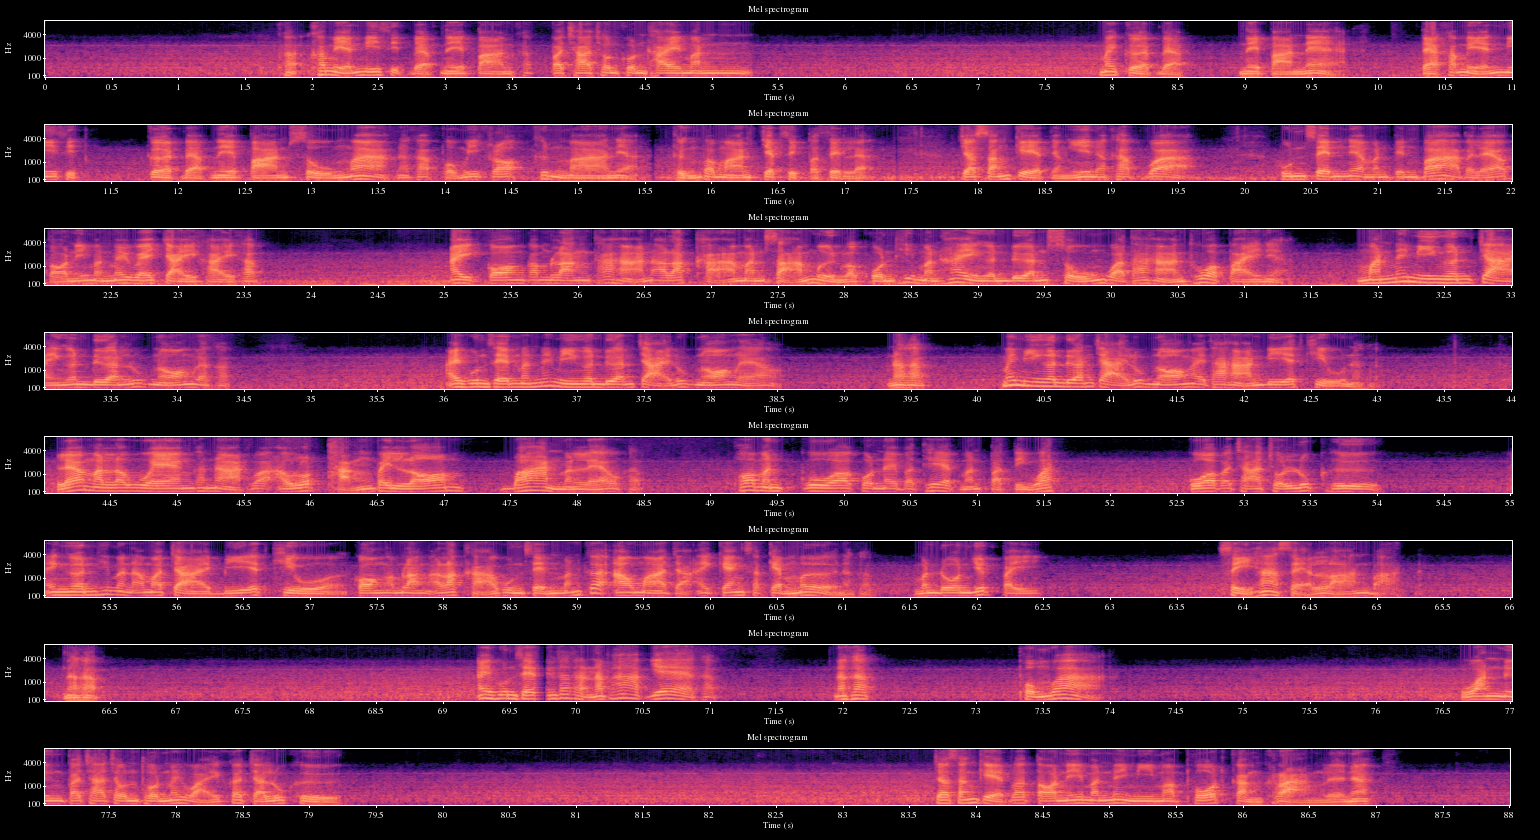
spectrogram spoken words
ขเขมรมีสิทธิ์แบบเนปาลครับ ประชาชนคนไทยมัน ไม่เกิดแบบเนปาลแน่ แต่เขมรมีสิทธิ์เกิดแบบเนปาลสูงมากนะครับ ผมวิเคราะห์ขึ้นมาเนี่ยถึงประมาณ 70%แล้ว จะสังเกตอย่างนี้นะครับว่าฮุนเซนเนี่ยมันเป็นบ้าไปแล้ว ตอนนี้มันไม่ไว้ใจใครครับ ไอกองกำลังทหารอารักขามันสามหมื่นกว่าคนที่มันให้เงินเดือนสูงกว่าทหารทั่วไปเนี่ย มันไม่มีเงินจ่ายเงินเดือนลูกน้องแล้วครับ ไอ้คุณเซนมันไม่มีเงินเดือนจ่ายลูกน้องแล้วนะครับ ไม่มีเงินเดือนจ่ายลูกน้องไอ้ทหาร BSQ นะครับ แล้วมันระแวงขนาดว่าเอารถถังไปล้อมบ้านมันแล้วครับ เพราะมันกลัวคนในประเทศมันปฏิวัติ กลัวประชาชนลุกคือไอ้เงินที่มันเอามาจ่าย BSQ กองกำลังอารักขาคุณเซน มันก็เอามาจากไอ้แก๊งสแกมเมอร์นะครับ มันโดนยึดไปสี่ห้าแสนล้านบาทนะ นะครับ ไอ้คุณเซนสถานภาพแย่ครับนะครับ ผมว่า วันหนึ่งประชาชนทนไม่ไหวก็จะลุกคือ จะสังเกตว่าตอนนี้มันไม่มีมาโพสต์กังครางเลยนะ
